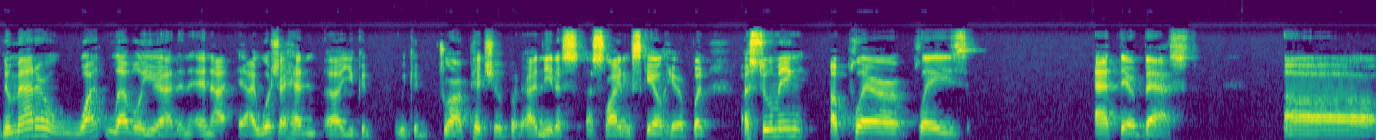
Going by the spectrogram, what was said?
no matter what level you're at, and, and I, I wish I had uh, you could we could draw a picture, but I need a, a sliding scale here. But assuming a player plays at their best. Uh,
